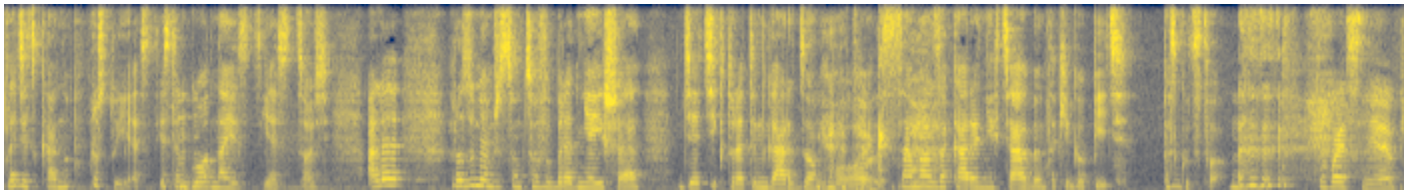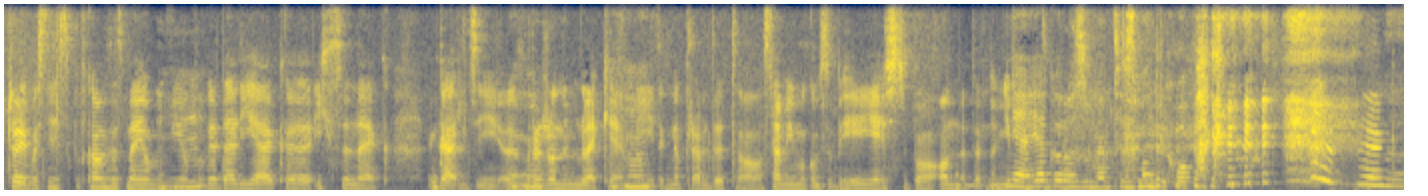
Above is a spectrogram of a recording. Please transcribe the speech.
dla dziecka no po prostu jest. Jestem mhm. głodna, jest, jest coś. Ale rozumiem, że są co wybredniejsze dzieci, które tym gardzą, bo tak. sama za karę nie chciałabym takiego pić. Paskudztwo. Mhm. No właśnie, wczoraj właśnie się spotkałam ze znajomymi i mhm. opowiadali, jak e, ich synek gardzi e, mhm. mrożonym mlekiem mhm. i tak naprawdę to sami mogą sobie je jeść, bo on na pewno nie Nie, będzie. ja go rozumiem, to jest mądry chłopak. tak. No.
